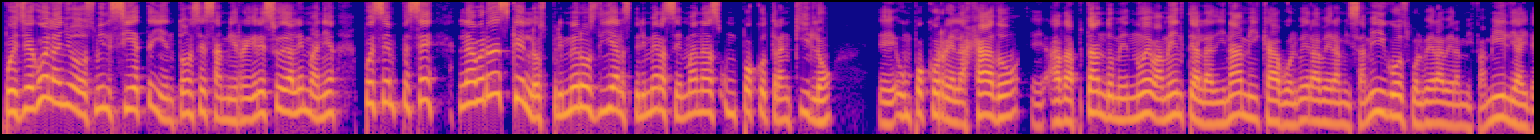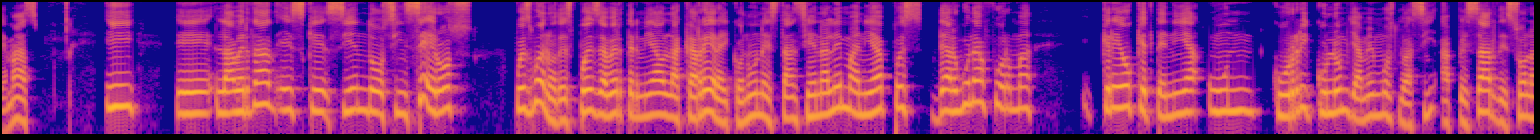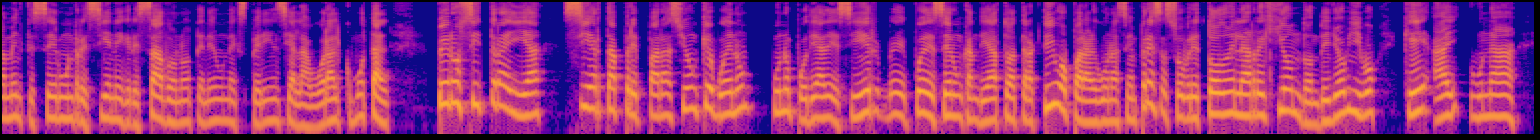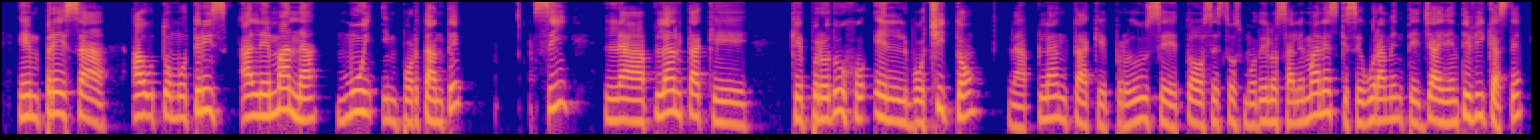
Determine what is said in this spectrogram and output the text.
pues llegó el año 2007 y entonces a mi regreso de Alemania, pues empecé. La verdad es que los primeros días, las primeras semanas, un poco tranquilo, eh, un poco relajado, adaptándome nuevamente a la dinámica, volver a ver a mis amigos, volver a ver a mi familia y demás. Y eh, la verdad es que siendo sinceros, pues bueno, después de haber terminado la carrera y con una estancia en Alemania, pues de alguna forma creo que tenía un currículum, llamémoslo así, a pesar de solamente ser un recién egresado, no tener una experiencia laboral como tal, pero sí traía cierta preparación que bueno, uno podía decir eh, puede ser un candidato atractivo para algunas empresas, sobre todo en la región donde yo vivo, que hay una empresa automotriz alemana muy importante. Sí, la planta que, que produjo el bochito, la planta que produce todos estos modelos alemanes que seguramente ya identificaste.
